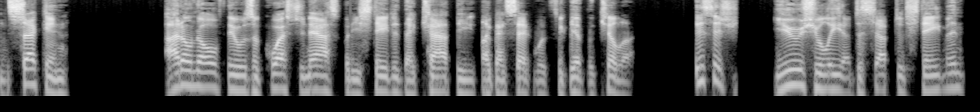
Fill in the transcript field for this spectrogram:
And second, I don't know if there was a question asked, but he stated that Cathy, like I said, would forgive the killer. This is usually a deceptive statement.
